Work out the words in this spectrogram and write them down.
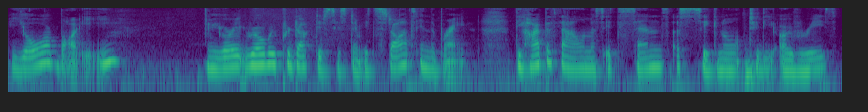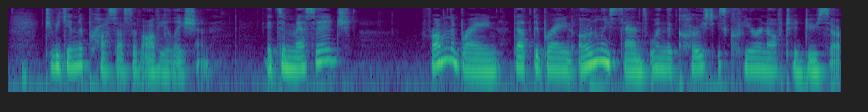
your body, your, your reproductive system, it starts in the brain. The hypothalamus, it sends a signal to the ovaries to begin the process of ovulation. It's a message from the brain that the brain only sends when the coast is clear enough to do so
